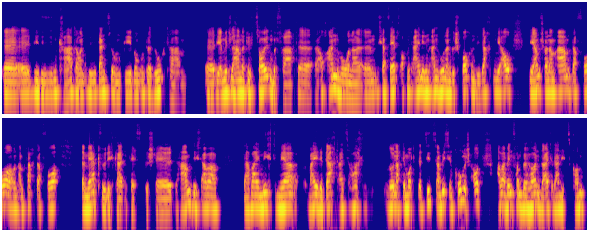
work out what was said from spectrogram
äh, die diesen Krater und diese ganze Umgebung untersucht haben. Äh, die Ermittler haben natürlich Zeugen befragt, äh, auch Anwohner. Ähm, ich habe selbst auch mit einigen Anwohnern gesprochen, die sagten mir auch, die haben schon am Abend davor und am Tag davor äh, Merkwürdigkeiten festgestellt, haben sich aber dabei nicht mehr bei gedacht, als ach, so nach dem Motto, das sieht zwar ein bisschen komisch aus, aber wenn von Behördenseite da nichts kommt,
